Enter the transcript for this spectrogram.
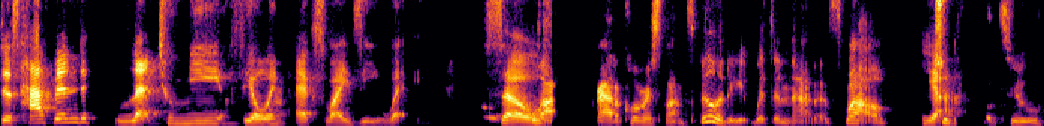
this happened led to me feeling XYZ way. So radical responsibility within that as well. Yeah. To, to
